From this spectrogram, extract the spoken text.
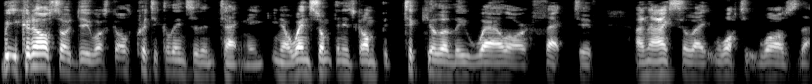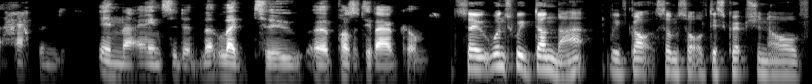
But you can also do what's called critical incident technique. You know, when something has gone particularly well or effective, and isolate what it was that happened in that incident that led to uh, positive outcomes. So once we've done that, we've got some sort of description of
